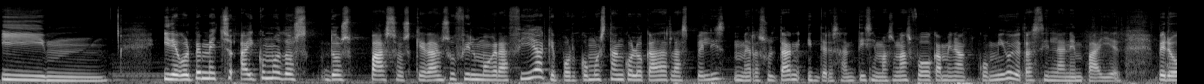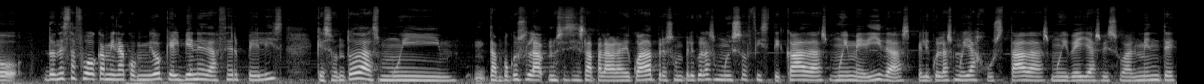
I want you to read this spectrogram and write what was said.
y, mm, y de golpe me echo... Hay como dos, dos pasos que dan su filmografía que por cómo están colocadas las pelis me resultan interesantísimas. Unas Fuego Camina conmigo y otras Inland Empire. Pero ¿dónde está Fuego Camina conmigo? Que él viene de hacer pelis que son todas muy... Tampoco es la, no sé si es la palabra adecuada, pero son películas muy sofisticadas, muy medidas, películas muy ajustadas, muy bellas visualmente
